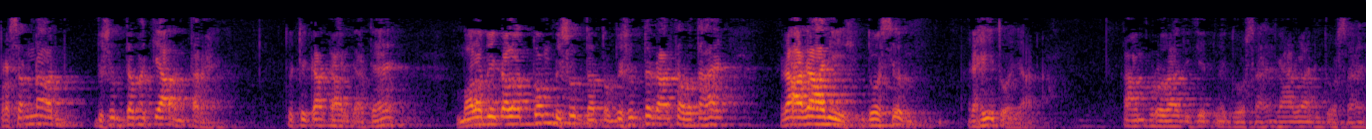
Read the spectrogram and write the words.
प्रसन्न और विशुद्ध में क्या अंतर है? तो टीकाकार कहते हैं मल विकल्पत्व विशुद्धत्व। विशुद्ध का अर्थ होता है राग आदि दोष से रहित हो जाना। काम क्रोधादि में दोष है राग आदि दोष है।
